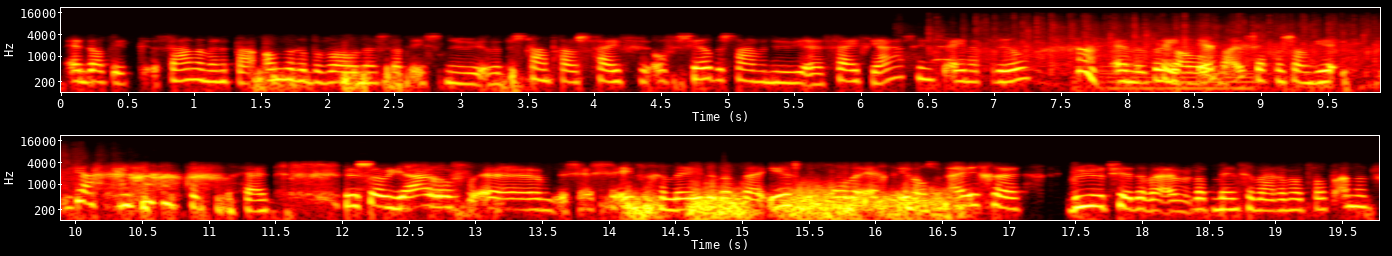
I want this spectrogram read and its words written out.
En dat ik samen met een paar andere bewoners, dat is nu, we bestaan trouwens vijf, officieel bestaan we nu vijf jaar, sinds 1 april. Huh, en dat is al, nou, zeg maar zo'n, ja, dus zo'n jaar of zes, zeven geleden, dat wij eerst begonnen echt in ons eigen buurtje, er waren, wat mensen waren wat, wat aan, het,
